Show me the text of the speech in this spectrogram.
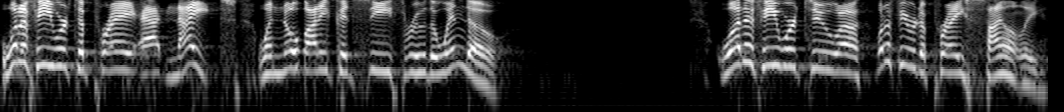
What if he were to pray at night when nobody could see through the window? What if he were to uh, what if he were to pray silently?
